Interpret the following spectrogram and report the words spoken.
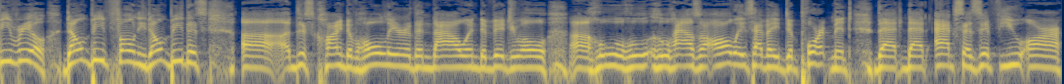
Be real. Don't be phony. Don't be this uh, this kind of holier than thou individual uh, who who who has always have a deportment that that acts as if you are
